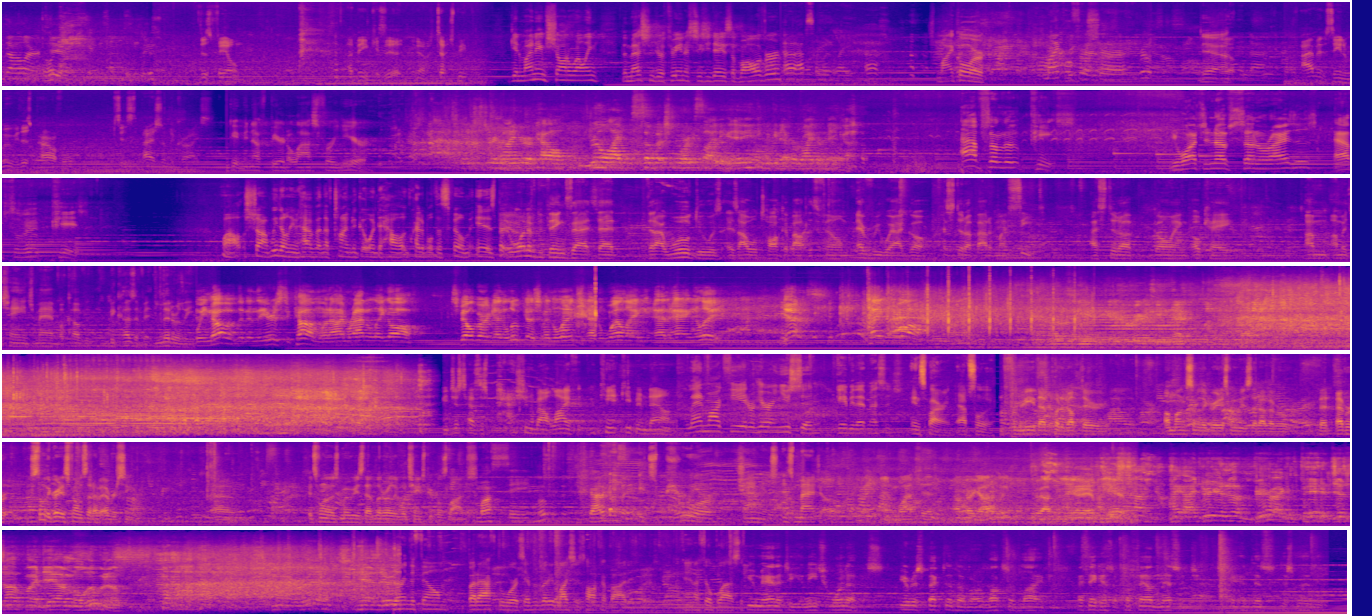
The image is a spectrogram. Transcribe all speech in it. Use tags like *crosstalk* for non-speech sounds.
a dollar. Oh, yeah. This film, I think, is it. You know, to touch people. Again, my name's Shawn Welling, the messenger 360 Days of Bolivar. Oh, absolutely. Ugh. Michael or, Michael for sure. yeah, And, uh, I haven't seen a movie this powerful since The Passion of the Christ. give me enough beer to last for a year. It's just a reminder of how real life is so much more exciting than anything we could ever write or make up. Absolute peace. You watch enough sunrises, absolute peace. Well, Shawn, we don't even have enough time to go into how incredible this film is, but One of the things that that that I will do is, is I will talk about this film everywhere I go. I stood up out of my seat. I stood up going, okay, I'm I'm a changed man because because of it, literally. We know that in the years to come, when I'm rattling off Spielberg and Lucas and Lynch and Welling and Ang Lee, yes, thank you all. He just has this passion about life that you can't keep him down. Landmark Theater here in Houston gave you that message. Inspiring, absolutely. For me, that put it up there among some of the greatest movies that I've ever, that ever, some of the greatest films that I've ever seen. Um, it's one of those movies that literally will change people's lives. Must see movie. Gotta go see. It's pure genius. It's magic. And watch it periodically throughout the year, every year. I, I drink enough beer, I can *laughs* pay it just off my damn aluminum. *laughs* During the film, but afterwards, everybody likes to talk about it, and I feel blessed. humanity in each one of us, irrespective of our walks of life, I think is a profound message in this, this movie.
